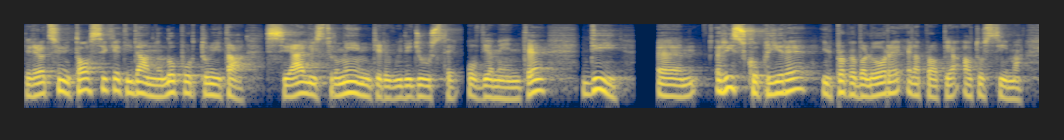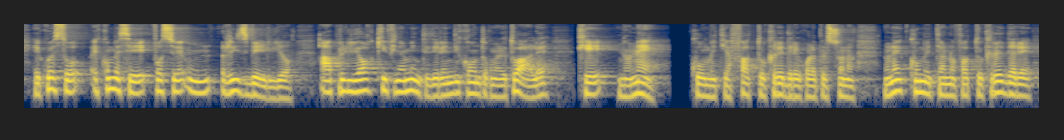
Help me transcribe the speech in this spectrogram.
le relazioni tossiche ti danno l'opportunità, se hai gli strumenti e le guide giuste, ovviamente, di eh, riscoprire il proprio valore e la propria autostima. E questo è come se fosse un risveglio. Apri gli occhi e finalmente ti rendi conto, come rituale, che non è come ti ha fatto credere quella persona, non è come ti hanno fatto credere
